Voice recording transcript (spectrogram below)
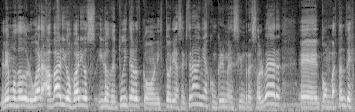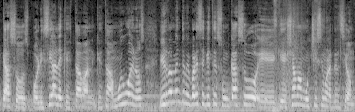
le hemos dado lugar a varios, varios hilos de Twitter con historias extrañas, con crímenes sin resolver, eh, con bastantes casos policiales que estaban, que estaban muy buenos. Y realmente me parece que este es un caso eh, que llama muchísimo la atención.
